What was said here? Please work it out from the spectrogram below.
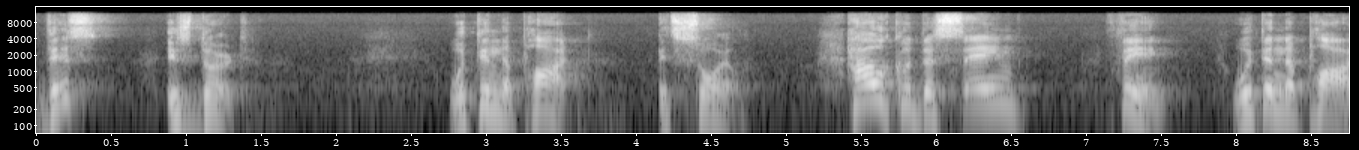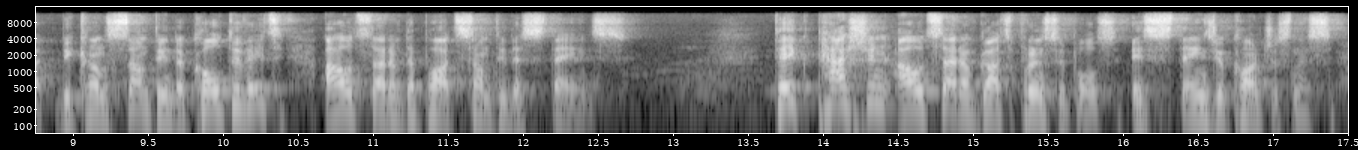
This is dirt. Within the pot, it's soil. How could the same thing within the pot becomes something that cultivates, outside of the pot something that stains. Take passion outside of God's principles, it stains your consciousness,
